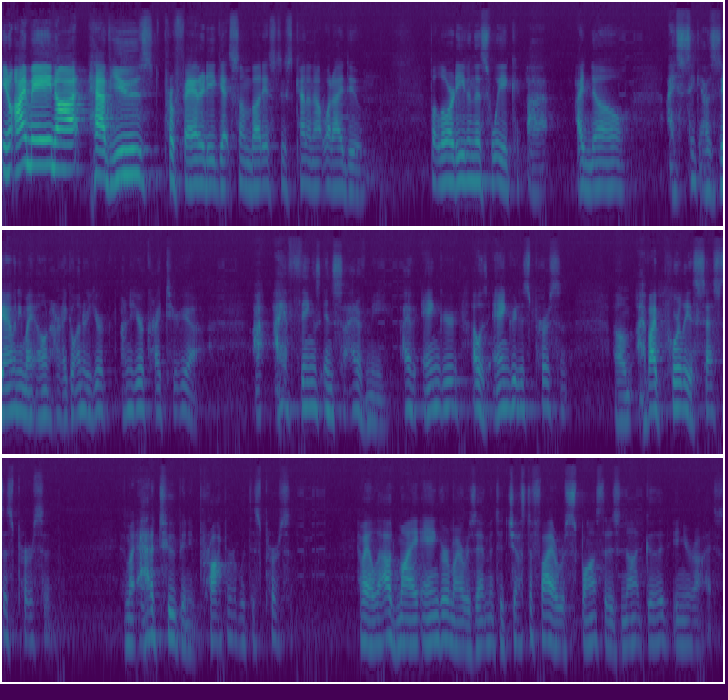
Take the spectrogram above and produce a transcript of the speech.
you know, I may not have used profanity against somebody. It's just kind of not what I do. But Lord, even this week, uh, I know. I think I was examining my own heart. I go under your under your criteria. I, I have things inside of me. I have anger. I was angry at this person. Um, have I poorly assessed this person? Has my attitude been improper with this person? Have I allowed my anger, my resentment to justify a response that is not good in your eyes?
